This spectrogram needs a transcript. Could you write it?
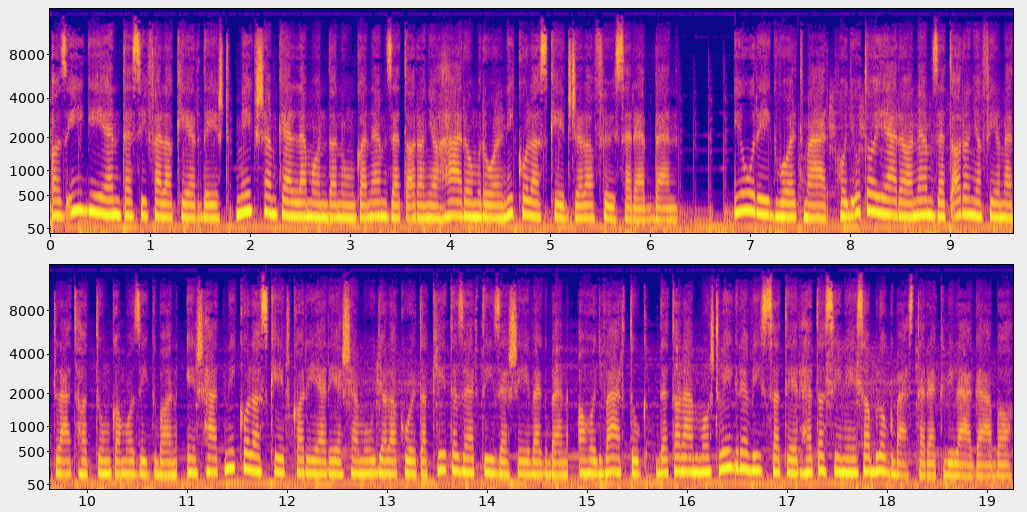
Az IGN teszi fel a kérdést, mégsem kell lemondanunk a Nemzet Aranya 3-ról Nicolas cage a főszerepben. Jó rég volt már, hogy utoljára a Nemzet Aranyafilmet láthattunk a mozikban, és hát Nicolas Cage karrierje sem úgy alakult a 2010-es években, ahogy vártuk, de talán most végre visszatérhet a színész a blockbusterek világába.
